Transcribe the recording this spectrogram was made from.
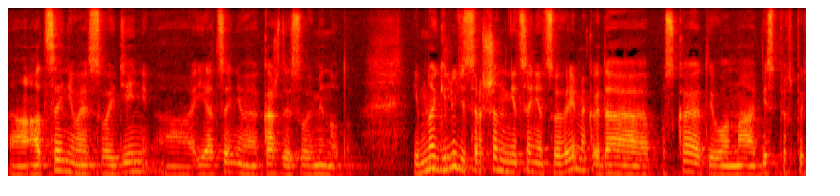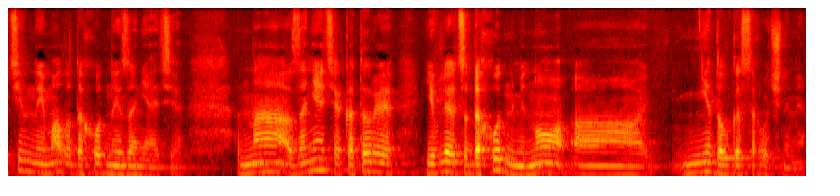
а, оценивая свой день и оценивая каждую свою минуту. И многие люди совершенно не ценят свое время, когда пускают его на бесперспективные малодоходные занятия, на занятия, которые являются доходными, но э, недолгосрочными.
